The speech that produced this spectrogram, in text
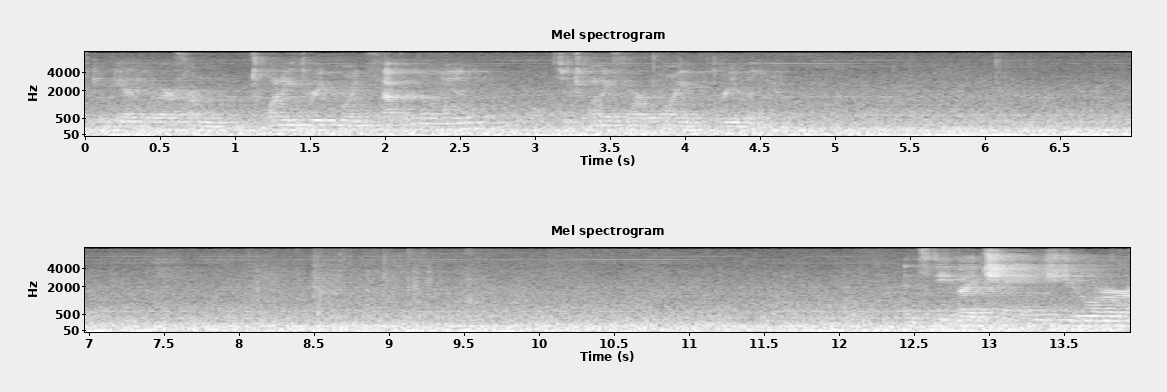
It can be anywhere from twenty-three point seven million to twenty-four point three million. And Steve, I changed your,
